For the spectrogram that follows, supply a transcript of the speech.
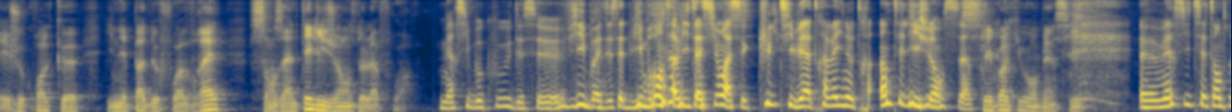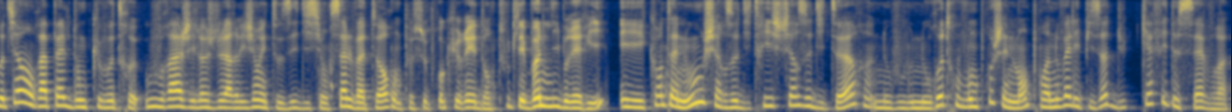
Et je crois qu'il n'est pas de foi vraie sans intelligence de la foi. Merci beaucoup de, ce de cette vibrante invitation à se cultiver, à travailler notre intelligence. C'est moi qui vous remercie. Euh, merci de cet entretien. On rappelle donc que votre ouvrage Éloge de la religion est aux éditions Salvator. On peut se procurer dans toutes les bonnes librairies. Et quant à nous, chères auditrices, chers auditeurs, nous nous retrouvons prochainement pour un nouvel épisode du Café de Sèvres.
